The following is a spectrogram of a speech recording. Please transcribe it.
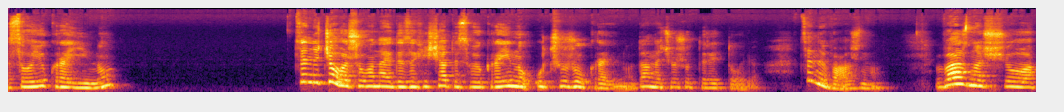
свою країну. Це нічого, що вона йде захищати свою країну у чужу країну, да, на чужу територію. Це не важно. Важно, що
